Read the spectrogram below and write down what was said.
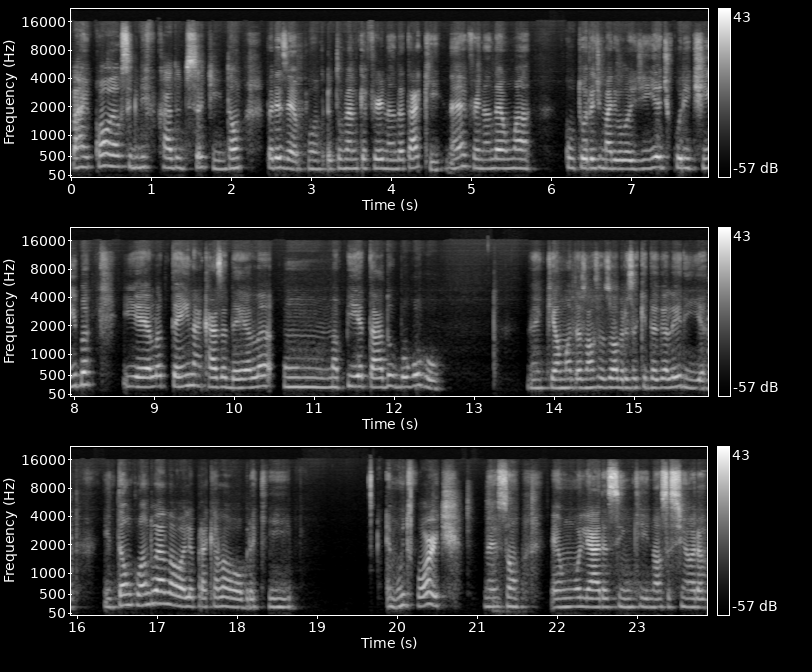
ai, qual é o significado disso aqui. Então, por exemplo, eu estou vendo que a Fernanda está aqui. Né? A Fernanda é uma cultora de Mariologia de Curitiba e ela tem na casa dela uma Pietà do Bogorô, né? que é uma das nossas obras aqui da galeria. Então, quando ela olha para aquela obra que é muito forte, né? São, é um olhar assim que Nossa Senhora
